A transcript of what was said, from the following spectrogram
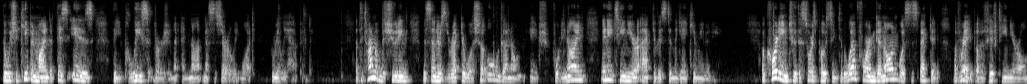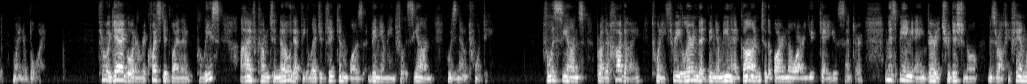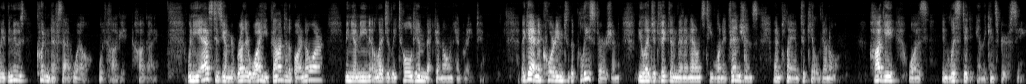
Though we should keep in mind that this is the police version and not necessarily what really happened. At the time of the shooting, the center's director was Shaul Ganon, age 49, an 18-year activist in the gay community. According to the source posting to the web forum, Ganon was suspected of rape of a 15-year-old minor boy. Through a gag order requested by the police, I've come to know that the alleged victim was Benjamin Felician, who is now 20. Felician's brother Haggai, 23, learned that Benjamin had gone to the Bar Noar Gay Youth Center, and this being a very traditional Mizrahi family, the news couldn't have sat well with Haggai. When he asked his younger brother why he'd gone to the Bar Noar, Benjamin allegedly told him that Ganon had raped him. Again, according to the police version, the alleged victim then announced he wanted vengeance and planned to kill Ganon. Haggai was enlisted in the conspiracy.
